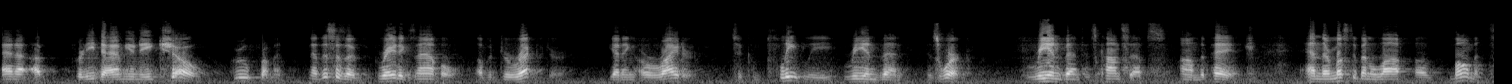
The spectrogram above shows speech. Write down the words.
And a, a pretty damn unique show grew from it. Now, this is a great example of a director getting a writer to completely reinvent his work, reinvent his concepts on the page. And there must have been a lot of moments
